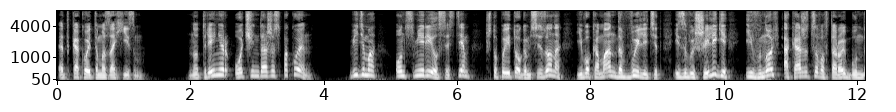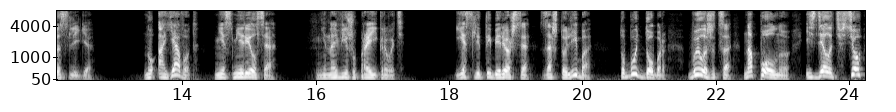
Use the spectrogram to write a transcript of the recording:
это какой-то мазохизм. Но тренер очень даже спокоен. Видимо, он смирился с тем, что по итогам сезона его команда вылетит из высшей лиги и вновь окажется во второй Бундеслиге. Ну а я вот не смирился. Ненавижу проигрывать. Если ты берешься за что-либо, то будь добр, выложиться на полную и сделать все,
